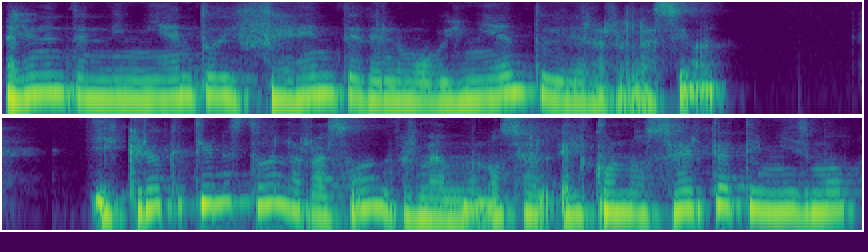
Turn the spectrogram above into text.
Hay un entendimiento diferente del movimiento y de la relación. Y creo que tienes toda la razón, Fernando. ¿no? Sea, el conocerte a ti mismo,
